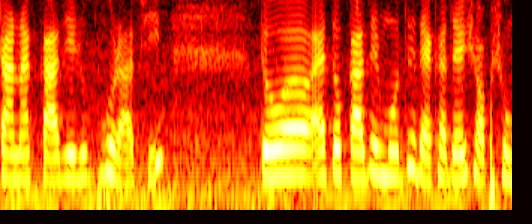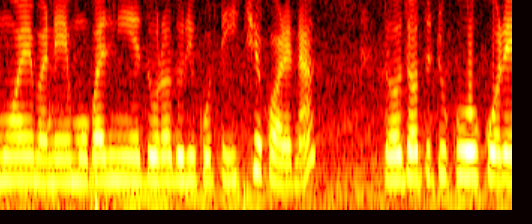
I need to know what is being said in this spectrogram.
টানা কাজের উপর আছি। তো এত কাজের মধ্যে দেখা যায় সব সময় মানে মোবাইল নিয়ে দৌড়াদৌড়ি করতে ইচ্ছে করে না। তো, যতটুকু করে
